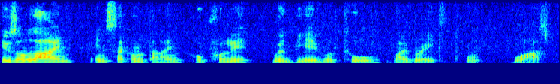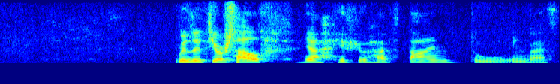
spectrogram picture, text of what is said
Use online in second time, hopefully we'll be able to migrate to WASM. Build it yourself, yeah, if you have time to invest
